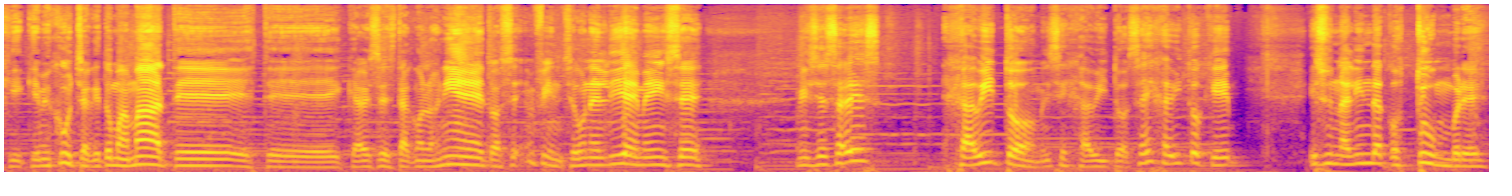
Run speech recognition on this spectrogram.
que, me escucha, que toma mate, este, que a veces está con los nietos, en fin, según el día, y me dice, me dice, ¿sabes, Javito? Me dice Javito, ¿sabes, Javito, que es una linda costumbre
